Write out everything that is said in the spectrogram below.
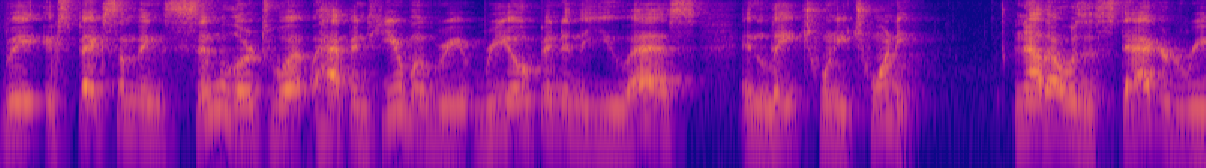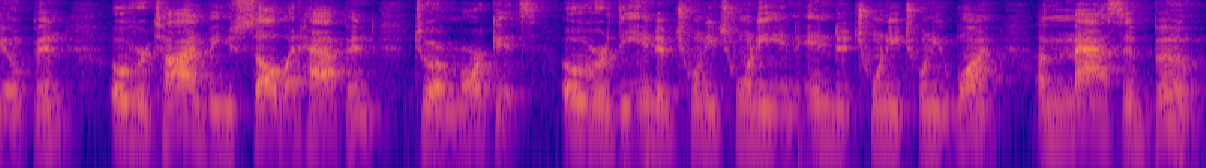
We expect something similar to what happened here when we reopened in the US in late 2020. Now, that was a staggered reopen over time, but you saw what happened to our markets over the end of 2020 and into 2021 a massive boom.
